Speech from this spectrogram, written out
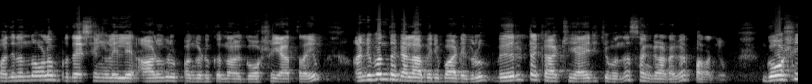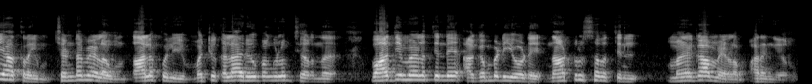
പതിനൊന്നോളം പ്രദേശങ്ങളിലെ ആളുകൾ പങ്കെടുക്കുന്ന ഘോഷയാത്രയും അനുബന്ധ കലാപരിപാടികളും വേറിട്ട കാഴ്ചയായിരിക്കുമെന്ന് സംഘാടകർ പറഞ്ഞു. ഘോഷയാത്രയും ചെണ്ടമേളവും താലപ്പൊലിയും മറ്റു കലാരൂപങ്ങളും ചേർന്ന് വാദ്യമേളത്തിന്റെ അകമ്പടിയോടെ നാട്ടുത്സവത്തിൽ മേഘാമേളം അരങ്ങേറും.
